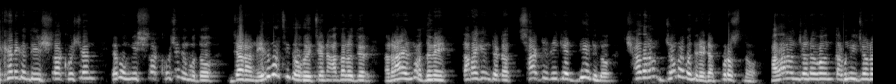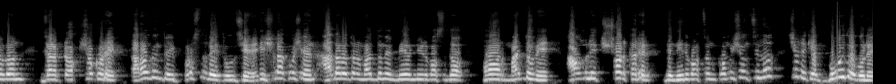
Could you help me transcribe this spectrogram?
এখানে কিন্তু ইশরাক হোসেন এবং ইশরাক হোসেনের মতো যারা নির্বাচিত হয়েছেন আদালতের রায়ের মাধ্যমে, তারা কিন্তু একটা সার্টিফিকেট দিয়ে দিল। সাধারণ জনগণের এটা প্রশ্ন। সাধারণ জনগণ, তরুণী জনগণ যারা টকশো করে, তারাও কিন্তু এই প্রশ্নটাই তুলছে। ইশরাক হোসেন আদালতের মাধ্যমে মেয়র নির্বাচিত হওয়ার মাধ্যমে আওয়ামী লীগ সরকারের যে নির্বাচন কমিশন ছিল, সেটাকে বৈধ বলে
